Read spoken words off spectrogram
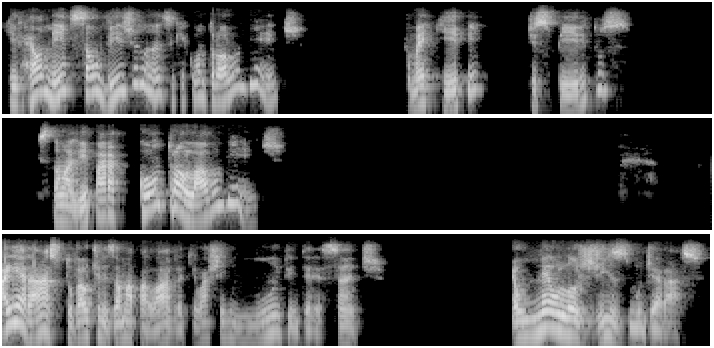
que realmente são vigilantes que controlam o ambiente. É uma equipe de espíritos estão ali para controlar o ambiente. Aí Erasto vai utilizar uma palavra que eu achei muito interessante. É o neologismo de Erasto.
